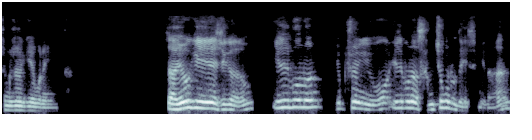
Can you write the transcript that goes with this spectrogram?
중소기업은행입니다. 자, 여기에 지금 일부는 6층이고 일부는 3층으로 되어 있습니다.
